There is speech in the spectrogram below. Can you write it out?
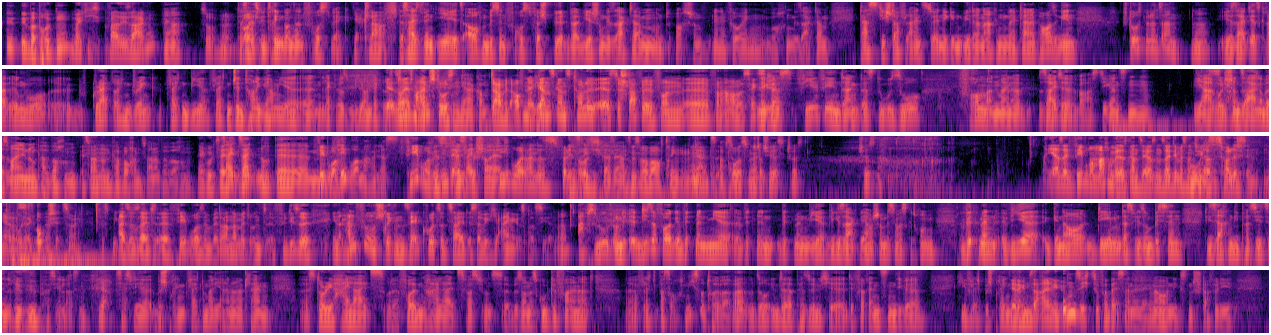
überbrücken, möchte ich quasi sagen. Ja, So, ne? das Leute- heißt, wir trinken unseren Frust weg. ja klar. Das heißt, wenn ihr jetzt auch ein bisschen Frust verspürt, weil wir schon gesagt haben und auch schon in den vorigen Wochen gesagt haben, dass die Staffel 1 zu Ende geht und wir danach in eine kleine Pause gehen, stoßt mit uns an. Ne? Ihr seid jetzt gerade irgendwo, äh, grabt euch einen Drink, vielleicht ein Bier, vielleicht ein Gin Tonic. Wir haben hier äh, ein leckeres Bier und leckeres Ja, sollen wir erstmal anstoßen? Ja, komm. David, auf eine Okay. ganz, ganz tolle erste Staffel von, äh, von Arm aber sexy. Niklas, vielen, vielen Dank, dass du so fromm an meiner Seite warst. Die ganzen Jahre wollte ich schon sagen, aber es waren ja nur ein paar Wochen. Es waren nur ein paar Wochen. Es waren nur ein paar Wochen. Ja gut, seit, Seit, seit ähm, Februar. Februar machen wir das. Februar. Wir Das sind erst seit bescheuert. Februar dran. Das ist völlig Das ist richtig krass, ja. Jetzt müssen wir aber auch trinken. Ne? Ja, Jetzt, absolut. Prost, ne? Stopp. Cheers. Tschüss. Ja, seit Februar machen wir das Ganze erst und seitdem ist natürlich Oh, das was Tolles. gut. In, ja, das Oh, ist das, gut. oh ne? shit, sorry. Also seit äh, Februar sind wir dran damit und äh, für diese in Anführungsstrichen sehr kurze Zeit ist da wirklich einiges passiert. Ne? Absolut. Und äh, diese Folge widmen wir, äh, widmen, widmen wir, wie gesagt, wir haben schon ein bisschen was getrunken, widmen wir genau dem, dass wir so ein bisschen die Sachen, die passiert sind, Revue passieren lassen. Ja. Das heißt, wir besprechen vielleicht nochmal die ein oder kleinen Story-Highlights oder Folgen-Highlights, was uns äh, besonders gut gefallen hat. Äh, vielleicht was auch nicht so toll war, wa? so interpersönliche Differenzen, die wir hier vielleicht besprechen Ja, da können, gibt's ja einige. um sich zu verbessern in der genau nächsten Staffel, die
